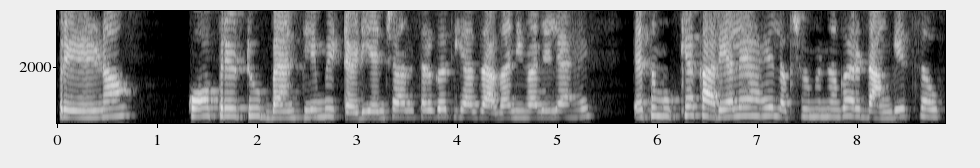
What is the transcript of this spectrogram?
प्रेरणा कोऑपरेटिव्ह बँक लिमिटेड यांच्या अंतर्गत ह्या जागा निघालेल्या आहे. याचं मुख्य कार्यालय आहे लक्ष्मीनगर डांगे चौक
